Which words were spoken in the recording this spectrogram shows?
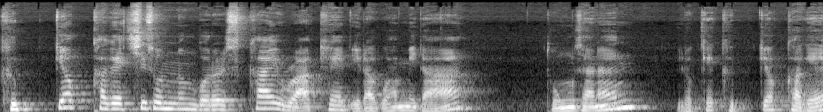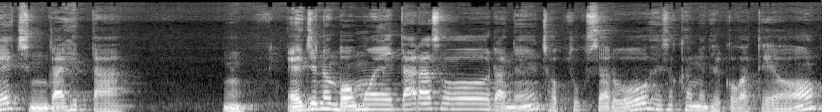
급격하게 치솟는 거를 skyrocket이라고 합니다. 동사는 이렇게 급격하게 증가했다. 음, as는 뭐뭐에 따라서라는 접속사로 해석하면 될 것 같아요.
